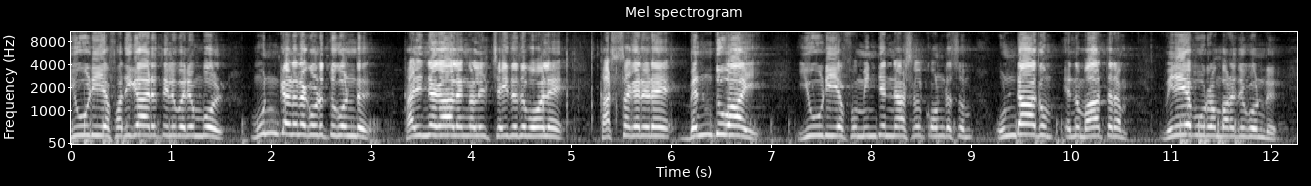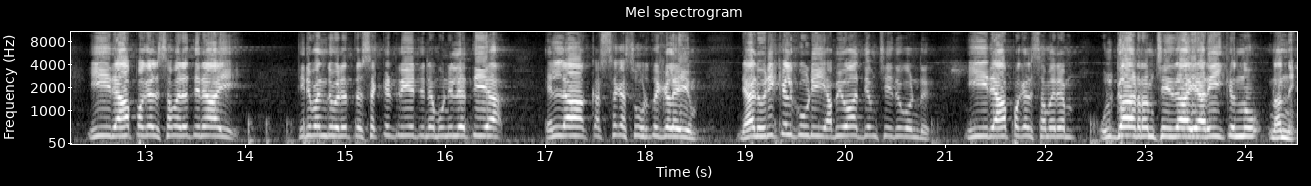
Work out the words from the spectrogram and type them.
യു ഡി എഫ് അധികാരത്തിൽ വരുമ്പോൾ മുൻഗണന കൊടുത്തുകൊണ്ട് കഴിഞ്ഞ കാലങ്ങളിൽ ചെയ്തതുപോലെ കർഷകരുടെ ബന്ധുവായി യു ഡി എഫും ഇന്ത്യൻ നാഷണൽ കോൺഗ്രസും ഉണ്ടാകും എന്ന് മാത്രം വിനയപൂർവം പറഞ്ഞുകൊണ്ട് ഈ രാപ്പകൽ സമരത്തിനായി തിരുവനന്തപുരത്ത് സെക്രട്ടേറിയറ്റിന് മുന്നിലെത്തിയ എല്ലാ കർഷക സുഹൃത്തുക്കളെയും ഞാൻ ഒരിക്കൽ കൂടി അഭിവാദ്യം ചെയ്തുകൊണ്ട് ഈ രാപ്പകൽ സമരം ഉദ്ഘാടനം ചെയ്തതായി അറിയിക്കുന്നു. നന്ദി.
